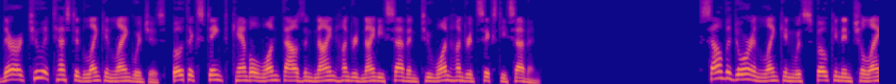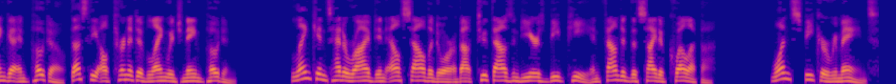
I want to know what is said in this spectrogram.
There are two attested Lencan languages, both extinct Campbell 1997-167. Salvadoran Lencan was spoken in Chilanga and Poto, thus the alternative language name Potón. Lencans had arrived in El Salvador about 2000 years BP and founded the site of Quelepa. One speaker remains.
